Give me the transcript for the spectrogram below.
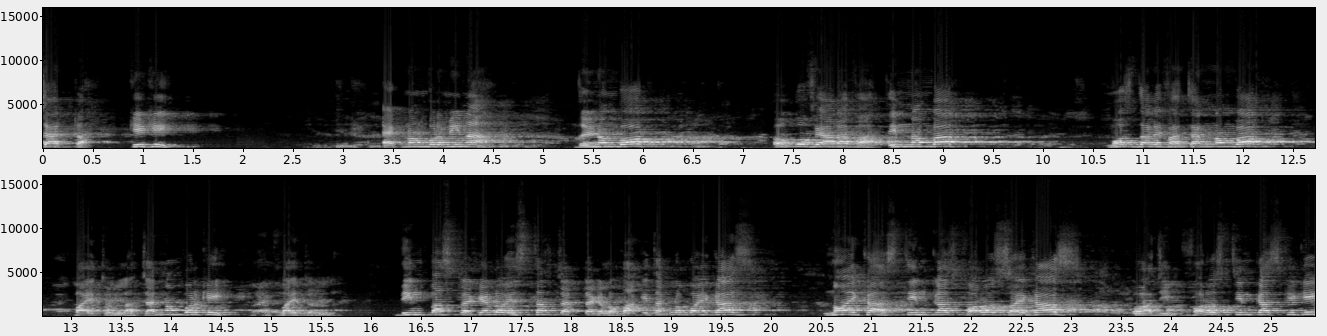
চারটা। কি কি? এক নম্বর মিনা, দুই নম্বর ওকুফে আরাফা তিন নম্বর মোজদালেফা, চার নম্বর বাইতুল্লাহ। চার নম্বর কি? বাইতুল্লাহ। দিন পাঁচটা গেল, স্থান চারটা গেল। বাকি থাকল কয় কাজ? নয় কাজ। তিন কাজ ফরজ, ছয় কাজ ওয়াজিব। ফরজ তিন কাজ কি কি?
